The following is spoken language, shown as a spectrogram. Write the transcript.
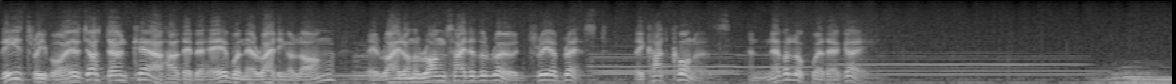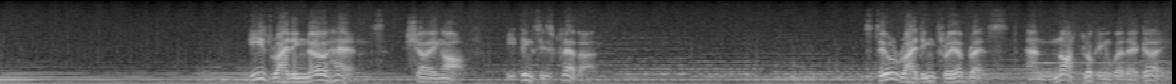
These three boys just don't care how they behave when they're riding along. They ride on the wrong side of the road, three abreast. They cut corners and never look where they're going. He's riding no hands, showing off. He thinks he's clever. Still riding three abreast and not looking where they're going.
